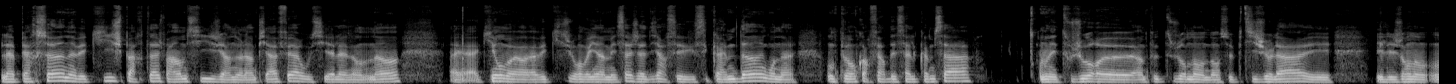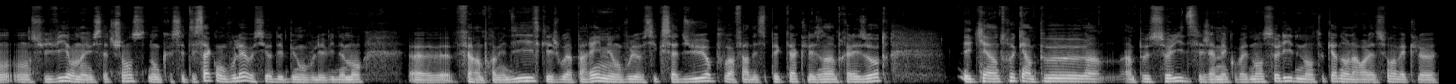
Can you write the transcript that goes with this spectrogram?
la personne avec qui je partage par exemple si j'ai un Olympia à faire ou si elle, elle en a un à qui on va avec qui je vais envoyer un message à dire c'est quand même dingue on a on peut encore faire des salles comme ça. On est toujours euh, un peu toujours dans, ce petit jeu là et et les gens ont, suivi, on a eu cette chance. Donc c'était ça qu'on voulait aussi au début. On voulait évidemment euh, faire un premier disque et jouer à Paris, mais on voulait aussi que ça dure, pouvoir faire des spectacles les uns après les autres. Et qu'il y a un truc un peu, un peu solide, c'est jamais complètement solide, mais en tout cas dans la relation avec le,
